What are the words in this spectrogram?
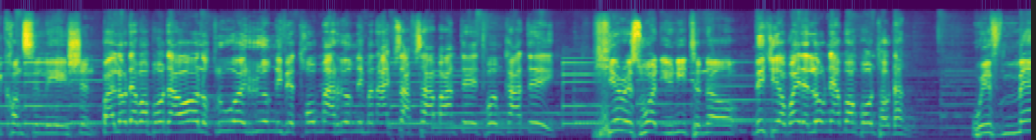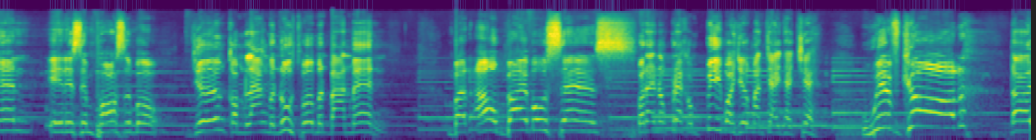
reconciliation. បើលោកអ្នកបងប្អូនថាអូលោកគ្រូអើយរឿងនេះវាធំណាស់រឿងនេះមិនអាចផ្សះផ្សាបានទេធ្វើមិនកើតទេ Here is what you need to know នេះជាអ្វីដែលលោកអ្នកបងប្អូនត្រូវដឹង with men, it is impossible. យើងកម្លាំងមនុស្សធ្វើមិនបានមែន But our Bible says, ប៉ុន្តែក្នុងព្រះគម្ពីររបស់យើងបានចែងថាចេះ with God, ដោយ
